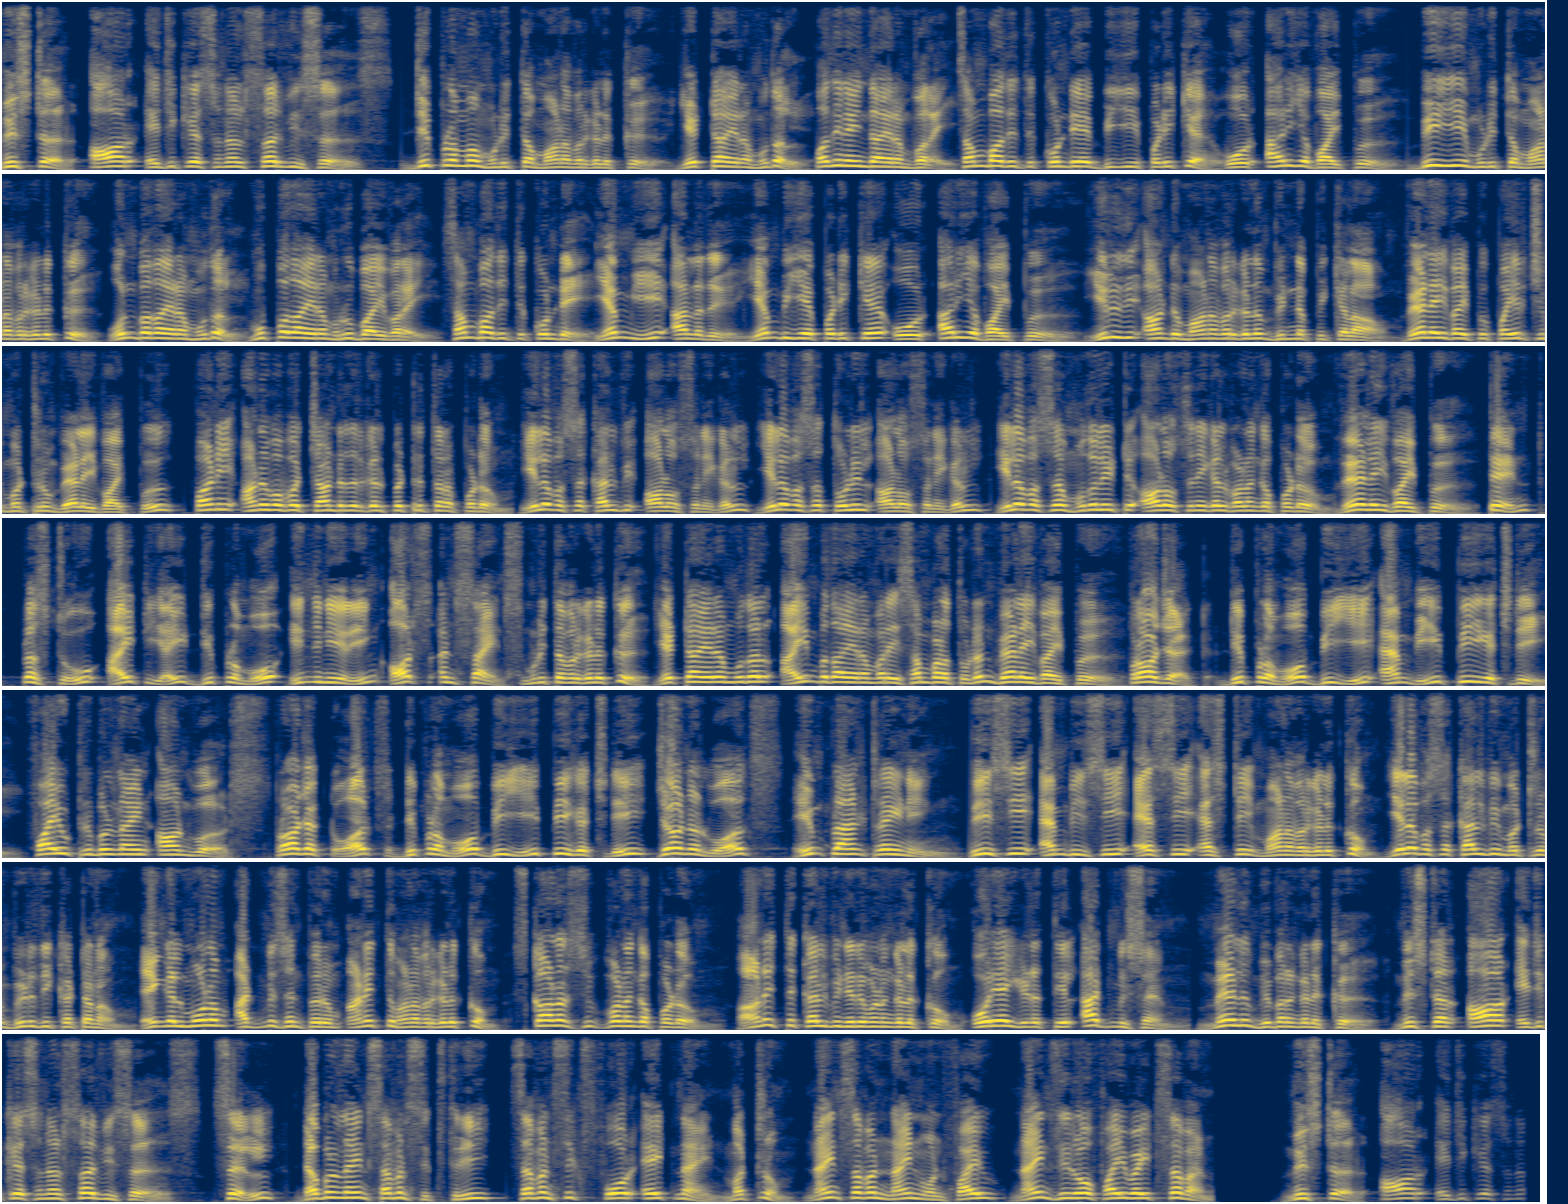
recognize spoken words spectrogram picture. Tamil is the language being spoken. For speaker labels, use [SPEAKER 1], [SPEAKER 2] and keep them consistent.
[SPEAKER 1] Mister R educational services. Diploma முடித்த மாணவர்களுக்கு எட்டாயிரம் முதல் பதினைந்தாயிரம் வரை சம்பாதித்துக் கொண்டே பிஇ படிக்க ஓர் அரிய வாய்ப்பு. பிஇ முடித்த மாணவர்களுக்கு ஒன்பதாயிரம் முதல் முப்பதாயிரம் ரூபாய் வரை சம்பாதித்துக் கொண்டே எம்இ அல்லது எம்பிஏ படிக்க ஓர் அரிய வாய்ப்பு. இறுதி ஆண்டு மாணவர்களும் விண்ணப்பிக்கலாம். வேலைவாய்ப்பு பயிற்சி மற்றும் வேலைவாய்ப்பு பணி அனுபவ சான்றிதழ்கள் பெற்றுத்தரப்படும் இலவச கல்வி ஆலோசனைகள் இலவச தொழில் ஆலோசனைகள் இலவச முதலீட்டு ஆலோசனைகள் வழங்கப்படும். வேலைவாய்ப்பு tenth plus two IT ITI diploma engineering arts and science முடித்தவர்களுக்கு எட்டாயிரம் முதல் ஐம்பதாயிரம் வரை சம்பளத்துடன் வேலைவாய்ப்பு. Project diploma BE MB PhD five triple nine onwards project works diploma BE PhD journal works implant training BC MBC SC ST மாணவர்களுக்கும் இலவச கல்வி மற்றும் விடுதி கட்டணம். எங்கள் மூலம் அட்மிஷன் பெறும் அனைத்து மாணவர்களுக்கும் ஸ்காலர்ஷிப் வழங்கப்படும். அனைத்து கல்வி நிறுவனங்களுக்கும் ஒரே இடத்தில் அட்மிஷன் மேலும் விவரங்களுக்கு mister R educational services cell double nine seven six three seven six four eight nine மற்றும் nine seven nine one five nine zero five eight seven mister R educational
